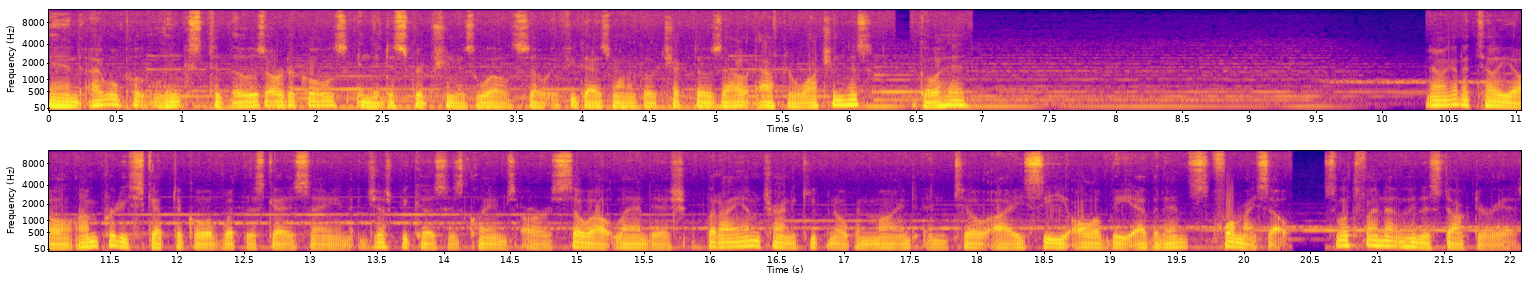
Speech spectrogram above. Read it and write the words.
And I will put links to those articles in the description as well. So if you guys want to go check those out after watching this, go ahead. Now I gotta tell y'all, I'm pretty skeptical of what this guy is saying just because his claims are so outlandish, but I am trying to keep an open mind until I see all of the evidence for myself. So let's find out who this doctor is.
